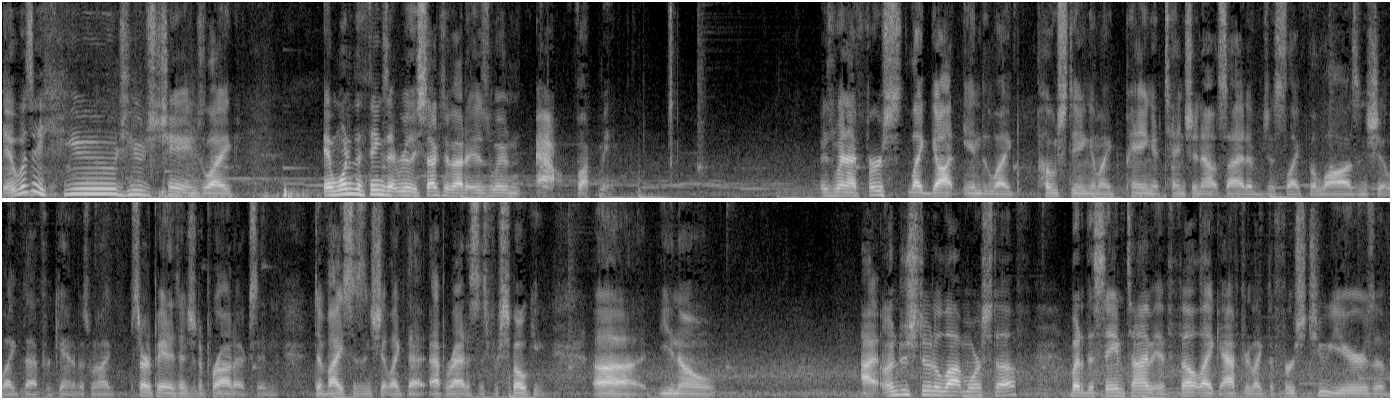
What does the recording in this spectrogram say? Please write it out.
it was a huge, huge change. Like, and one of the things that really sucked about it is when, ow, fuck me, is when I first like got into like posting and like paying attention outside of just like the laws and shit like that for cannabis. When I started paying attention to products and devices and shit like that, apparatuses for smoking, uh, you know, I understood a lot more stuff, but at the same time, it felt like after like the first two years of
